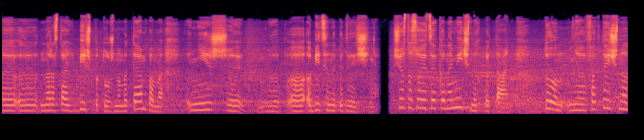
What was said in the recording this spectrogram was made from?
е, е, наростають більш потужними темпами, ніж е, е, обіцяне підвищення. Що стосується економічних питань, то е, фактично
